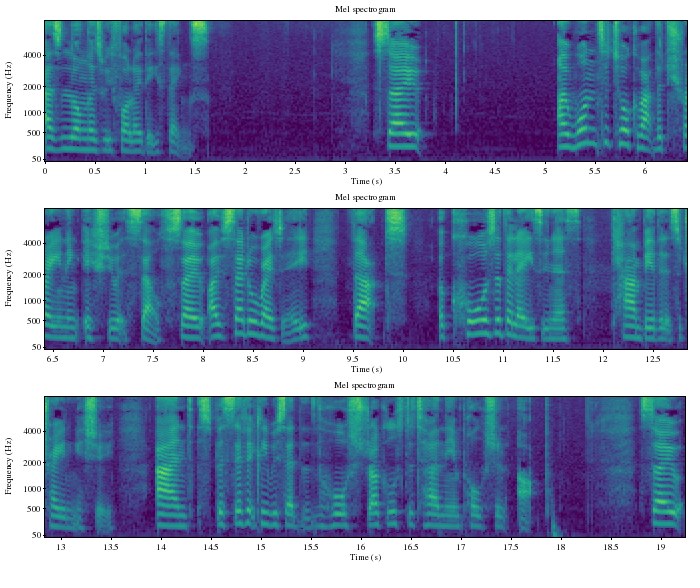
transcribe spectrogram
as long as we follow these things. So, I want to talk about the training issue itself. So, I've said already that a cause of the laziness can be that it's a training issue. And specifically, we said that the horse struggles to turn the impulsion up. So,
